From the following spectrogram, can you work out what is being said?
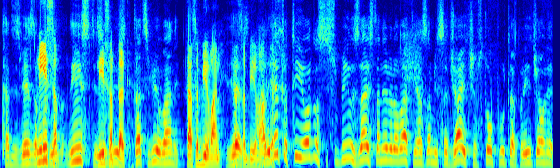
Kad je Zvijezda... Nisam. Nisi, Nisam bio- tad. Tad si bio vani. Tad sam bio vani, tad Yes. sam bio vani. Ali eto, ti odnosi su bili zaista nevjerovatni. Ja sam i sa Đajićem sto puta pričao, on je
